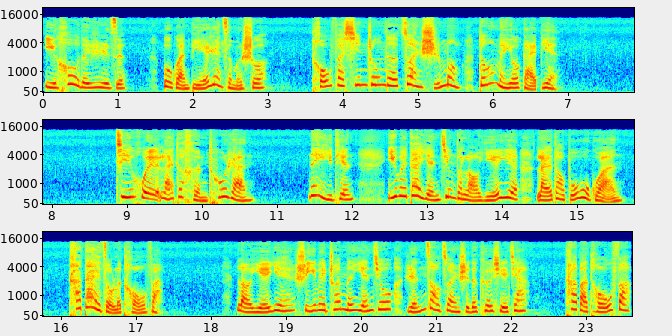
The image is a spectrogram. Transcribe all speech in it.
以后的日子，不管别人怎么说，头发心中的钻石梦都没有改变。机会来得很突然，那一天，一位戴眼镜的老爷爷来到博物馆，他带走了头发。老爷爷是一位专门研究人造钻石的科学家，他把头发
